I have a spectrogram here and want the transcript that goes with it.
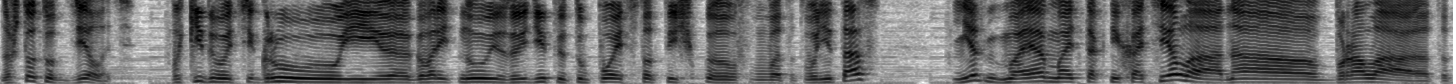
Ну что тут делать? Выкидывать игру и э, говорить, ну изведи ты тупой 100 тысяч э, в этот в унитаз? Нет, моя мать так не хотела, она брала этот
